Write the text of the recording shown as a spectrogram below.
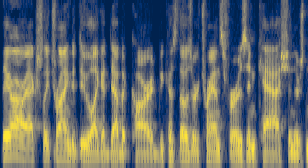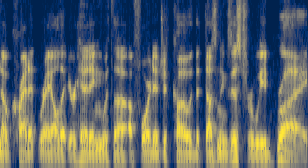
they are actually trying to do like a debit card because those are transfers in cash and there's no credit rail that you're hitting with a, a four digit code that doesn't exist for weed. Right.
